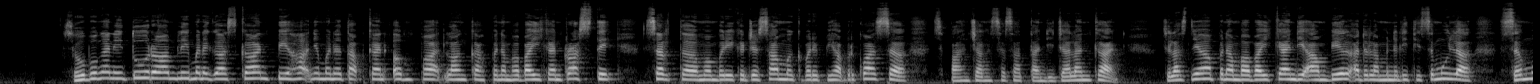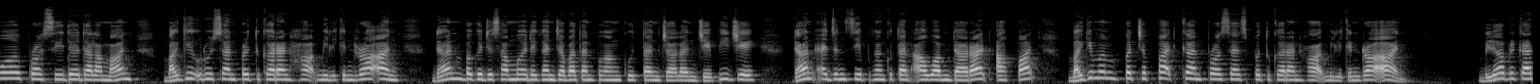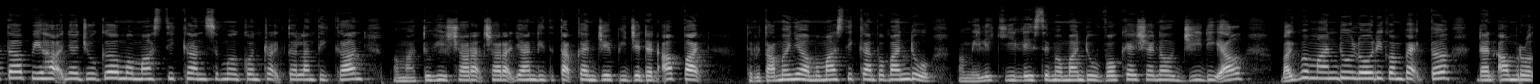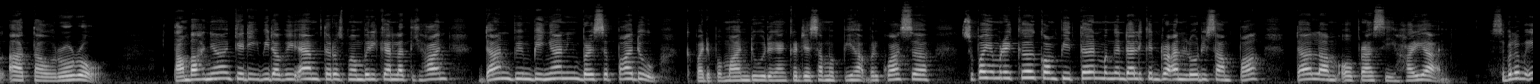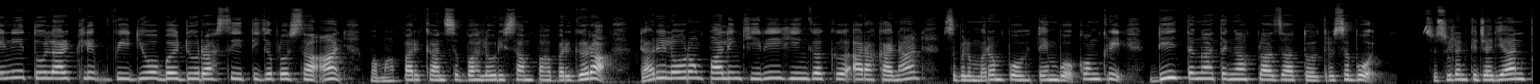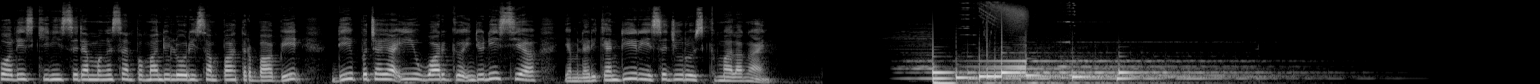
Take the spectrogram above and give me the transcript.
Sehubungan itu, Ramli menegaskan pihaknya menetapkan empat langkah penambahbaikan drastik serta memberi kerjasama kepada pihak berkuasa sepanjang siasatan dijalankan. Jelasnya, penambahbaikan diambil adalah meneliti semula semua prosedur dalaman bagi urusan pertukaran hak milik kenderaan dan bekerjasama dengan Jabatan Pengangkutan Jalan JPJ dan Agensi Pengangkutan Awam Darat APAD bagi mempercepatkan proses pertukaran hak milik kenderaan. Beliau berkata pihaknya juga memastikan semua kontraktor lantikan mematuhi syarat-syarat yang ditetapkan JPJ dan APAD terutamanya memastikan pemandu memiliki lesen memandu vocational GDL bagi memandu lori kompakter dan amrol atau RORO. Tambahnya, KDBWM terus memberikan latihan dan bimbingan bersepadu kepada pemandu dengan kerjasama pihak berkuasa supaya mereka kompeten mengendali kenderaan lori sampah dalam operasi harian. Sebelum ini, tular klip video berdurasi 30 saat memaparkan sebuah lori sampah bergerak dari lorong paling kiri hingga ke arah kanan sebelum merempuh tembok konkrit di tengah-tengah plaza tol tersebut. Susulan kejadian, polis kini sedang mengesan pemandu lori sampah terbabit dipercayai warga Indonesia yang melarikan diri sejurus kemalangan.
